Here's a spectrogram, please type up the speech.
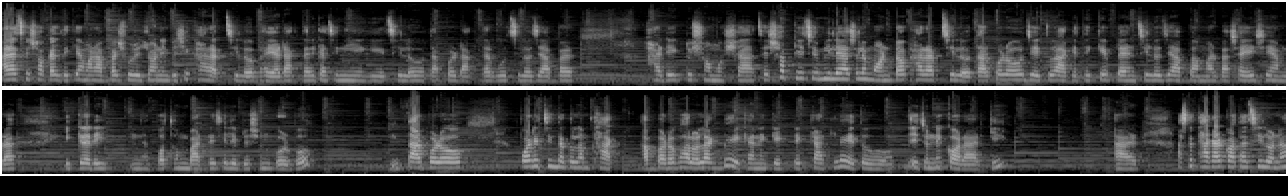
আর আজকে সকাল থেকে আমার আব্বার শরীরটা অনেক বেশি খারাপ ছিল। ভাইয়া ডাক্তারের কাছে নিয়ে গিয়েছিল, তারপর ডাক্তার বলছিল যে, আব্বার হার্টে একটু সমস্যা আছে। সব কিছু মিলে আসলে মনটাও খারাপ ছিল। তারপরেও যেহেতু আগে থেকে প্ল্যান ছিল যে, আব্বা, আমার বাসায় এসে আমরা ইকরার এই প্রথম বার্থডে সেলিব্রেশন করব। তারপরেও পরে চিন্তা করলাম, থাক, আব্বারও ভালো লাগবে, এখানে কেক টেক কাটলে। তো এই জন্যে করা আর কি। আর আজকে থাকার কথা ছিল না,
